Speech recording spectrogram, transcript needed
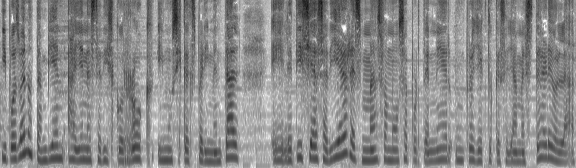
Y pues bueno, también hay en este disco rock y música experimental. Eh, Leticia Sadier es más famosa por tener un proyecto que se llama Stereo Lab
